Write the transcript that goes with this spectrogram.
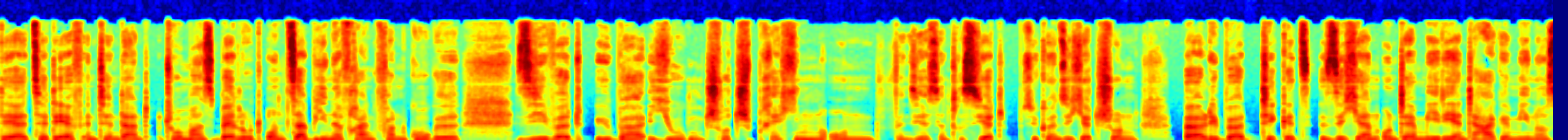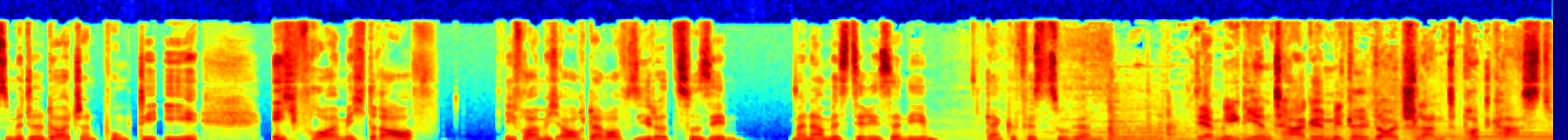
der ZDF-Intendant Thomas Bellut und Sabine Frank von Google. Sie wird über Jugendschutz sprechen. Und wenn Sie es interessiert, Sie können sich jetzt schon Early Bird Tickets sichern unter medientage-mitteldeutschland.de. Ich freue mich drauf. Ich freue mich auch darauf, Sie dort zu sehen. Mein Name ist Theresa Nehm. Danke fürs Zuhören. Der Medientage Mitteldeutschland Podcast.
